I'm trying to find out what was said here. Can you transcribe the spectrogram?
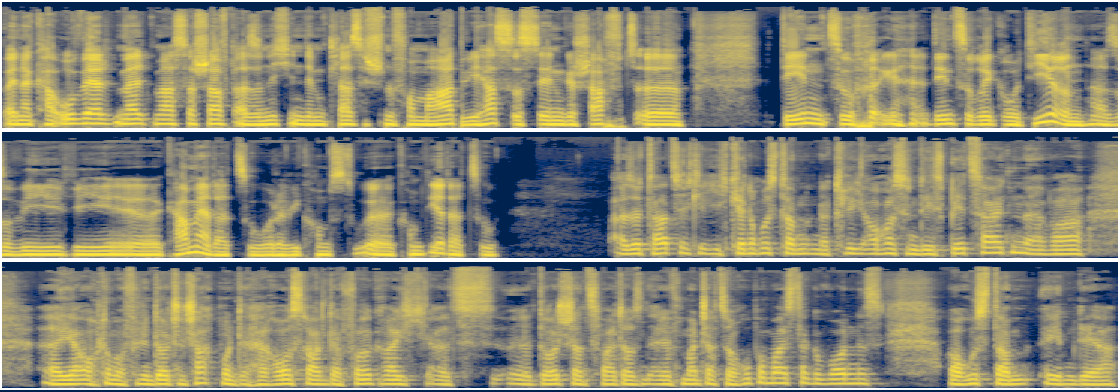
bei einer K.O.-Weltmeisterschaft, also nicht in dem klassischen Format. Wie hast du es denn geschafft, äh, den zu, den zu rekrutieren? Also wie, wie äh, kam er dazu oder wie kommst du, äh, kommt ihr dazu? Also tatsächlich, ich kenne Rustam natürlich auch aus den DSB-Zeiten. Er war äh, ja auch nochmal für den Deutschen Schachbund herausragend erfolgreich, als äh, Deutschland 2011 Mannschaftseuropameister geworden ist. War Rustam eben der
